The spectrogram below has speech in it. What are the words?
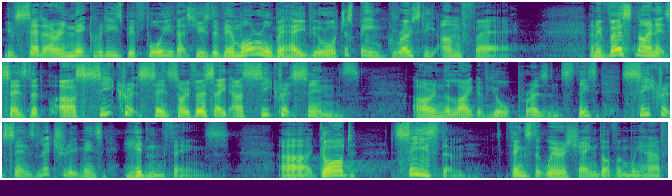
You've set our iniquities before you. That's used of immoral behavior or just being grossly unfair. And in verse 9, it says that our secret sins, sorry, verse 8, our secret sins are in the light of your presence. These secret sins, literally, it means hidden things. Uh, God sees them, things that we're ashamed of and we have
